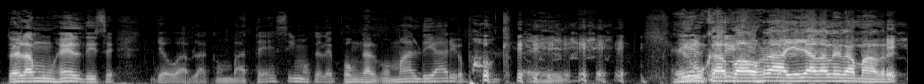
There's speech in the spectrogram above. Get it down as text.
Entonces la mujer dice, yo voy a hablar con Batésimo que le ponga algo mal diario porque... Él busca para ahorrar y ella darle la madre.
